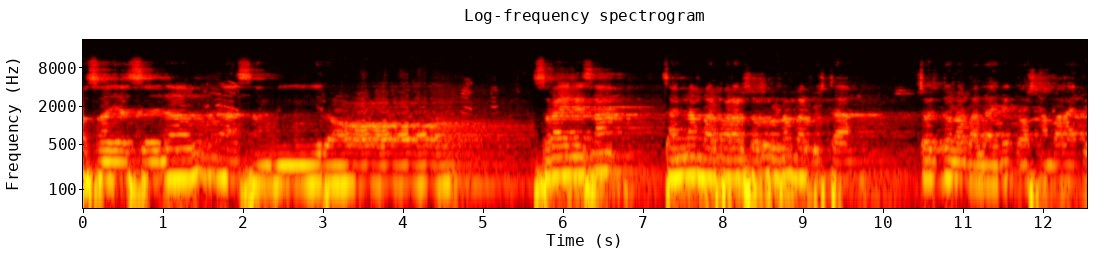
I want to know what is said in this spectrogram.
وسيصلون سعيرا সরাই নেশা চার নাম্বার পাড়ার সতেরো নাম্বার পৃষ্ঠা চোদ্দ নম্বর লাইনে দশ নম্বর আয়তে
